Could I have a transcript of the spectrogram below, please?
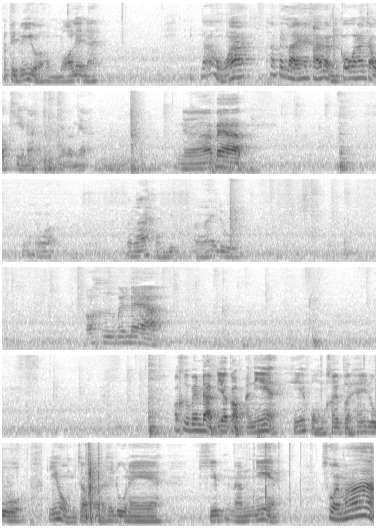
มันติดไม่อยู่ผมล้อเล่นนะน่าผมว่าถ้าเป็นลายคล้ายๆ แบบนี้ก็น่าจะโอเคนะเนี่ยแบบเนี้ยเนื้อแบบไม่รู้อะเดี๋ยวนะผมหยิบมาให้ดู ก็คือเป็นแบบ ก็คือเป็นแบบเดียวกับอันนี้ที่ผมเคยเปิดให้ดู ที่ผมจะเปิดให้ดูในคลิปนั้นนี่สวยมาก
